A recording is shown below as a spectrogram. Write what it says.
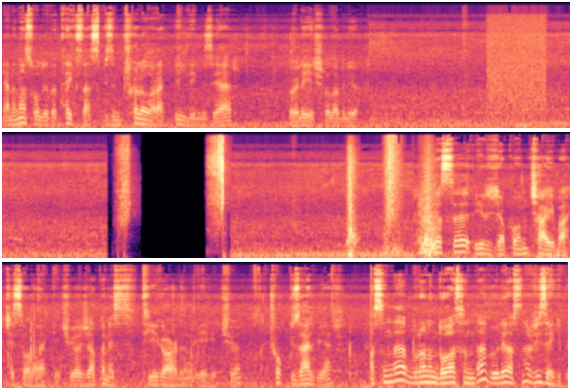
Yani nasıl oluyor da Texas bizim çöl olarak bildiğimiz yer böyle yeşil olabiliyor? Burası bir Japon çay bahçesi olarak geçiyor. Japanese Tea Garden diye geçiyor. Çok güzel bir yer. Aslında buranın doğasında böyle aslında Rize gibi.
